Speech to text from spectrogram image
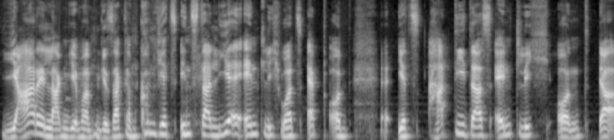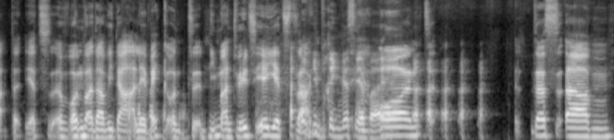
jahrelang jemandem gesagt haben, komm, jetzt installiere endlich WhatsApp und äh, jetzt hat die das endlich und ja, jetzt wollen wir da wieder alle weg und niemand will es ihr jetzt sagen. Wie bringen wir es ihr bei? Und das, ähm,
